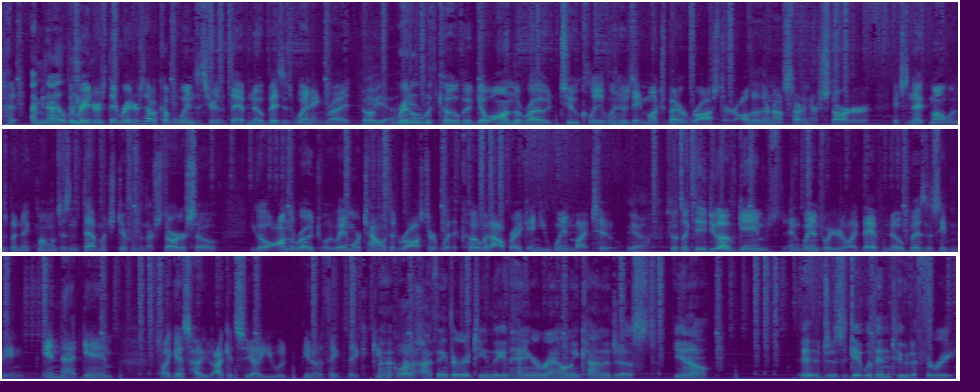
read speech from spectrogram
I mean, I The Raiders, the Raiders have a couple wins this year that they have no business winning, right? Oh, yeah. Riddled with COVID, go on the road to Cleveland, who's a much better roster. Although they're not starting their starter, it's Nick Mullens, but Nick Mullens isn't that much different than their starter. So you go on the road to a way more talented roster with a COVID outbreak, and you win by two. Yeah. So it's like they do have games and wins where you're like they have no business even being in that game. So I guess how you, I could see how you would you know think they could keep it close. I, I think they're a team that can hang around and kind of just, you know, just get within two to three.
